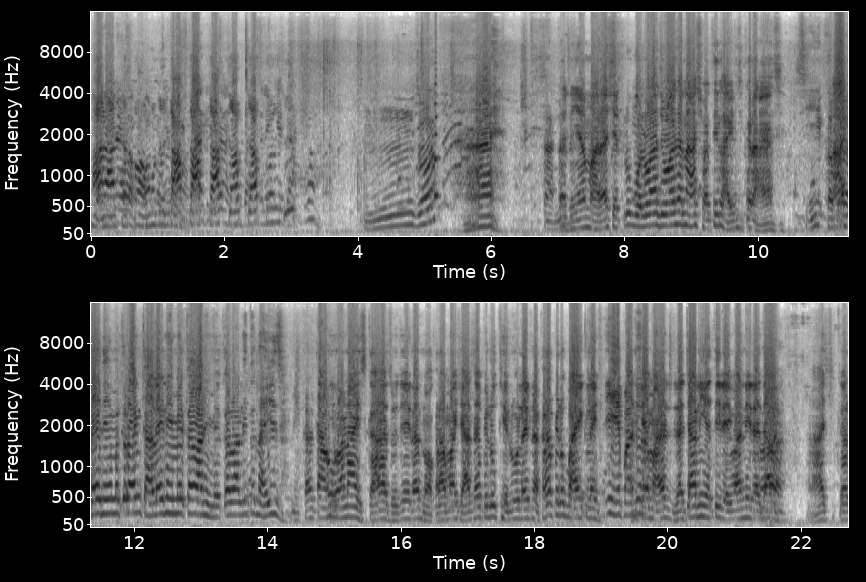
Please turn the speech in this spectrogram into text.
હા, નહીંતર તો આમું તો ચાપ ચાપ ચાપ ચાપ ચાપ હમ જો. હાય, મારા જેટલું બોલવા જોવા છે ને આ સ્વાથી લાઈન આયા છે. આજે નહીં મેં કાલે નહીં મેં કરવાની તો નહીં જ. નીકળતા હું એવાના હિસકારા જોજે એના નોકરામાં ખ્યાલ છે પેલું થેલું લઈને રખડા પેલું બાઇક લઈને. એ પાછું મારે રજા હતી રવિવારની રજા હા. શિખર.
